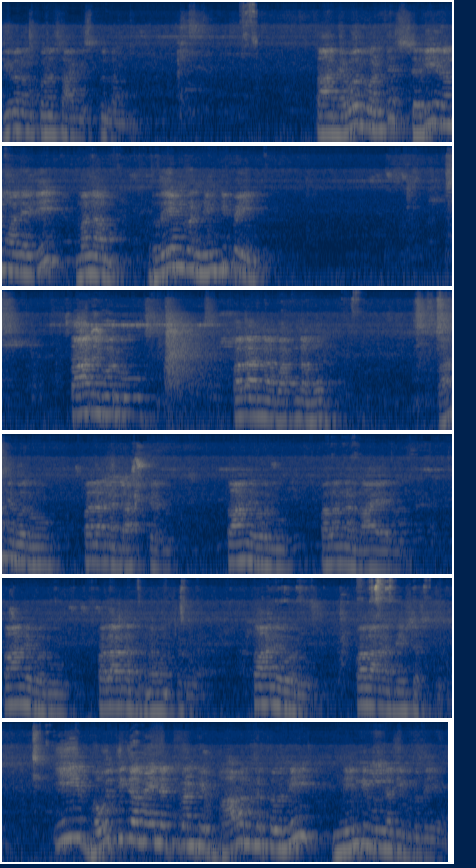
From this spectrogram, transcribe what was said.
జీవనం కొనసాగిస్తున్నాము తానెవరు అంటే శరీరం అనేది మన హృదయంలో నిండిపోయింది. తానెవరు? ఫలానా వర్ణము. తానెవరు? ఫలానా డాక్టరు. తానెవరు? ఫలానా లాయరు. తానెవరు? ఫలానా ధనవంతుడు. తానెవరు? ఫలానా దేశస్థుడు. ఈ భౌతికమైనటువంటి భావనలతోని నిండి ఉన్నది హృదయం.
